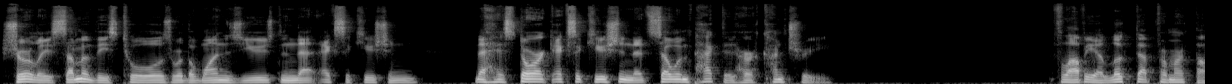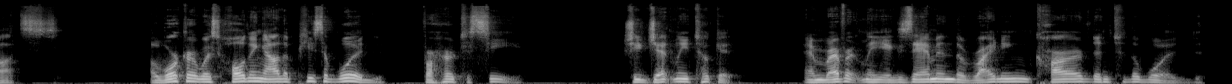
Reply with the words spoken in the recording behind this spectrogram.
Surely some of these tools were the ones used in that execution, that historic execution that so impacted her country. Flavia looked up from her thoughts. A worker was holding out a piece of wood for her to see. She gently took it and reverently examined the writing carved into the wood.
